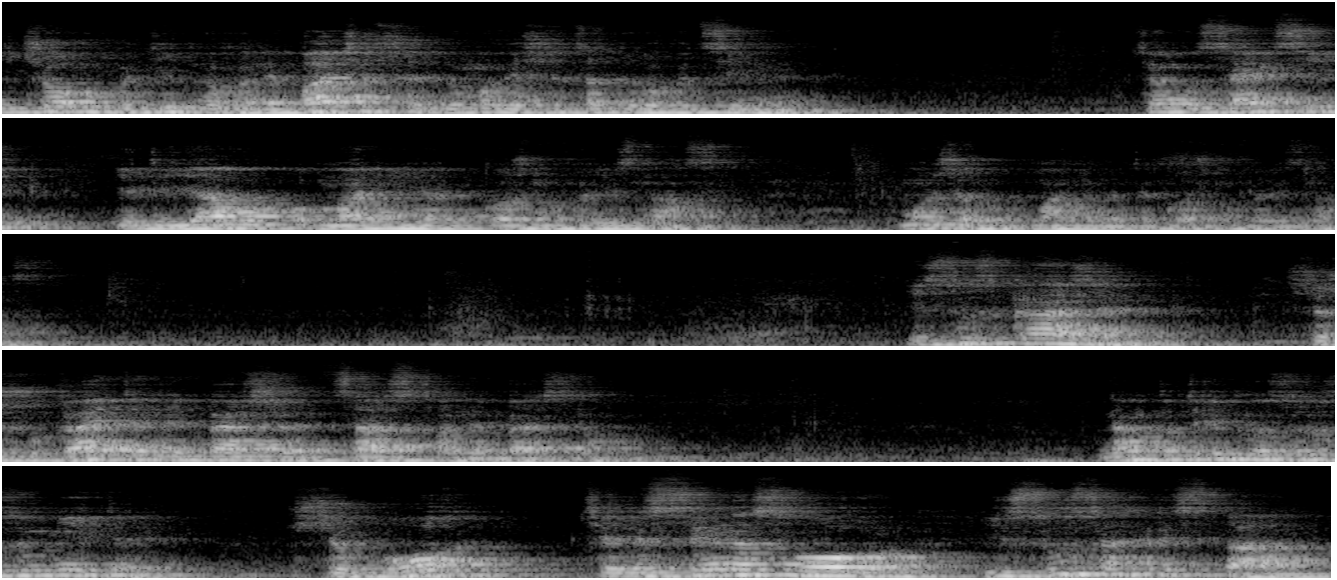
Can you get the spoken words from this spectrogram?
нічого подібного не бачивши, думали, що це дорогоцінне. В цьому сенсі і диявол обманює кожного із нас. Може обманювати кожного із нас. Ісус каже, що шукайте найперше Царства Небесного. Нам потрібно зрозуміти, що Бог через Сина Свого Ісуса Христа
